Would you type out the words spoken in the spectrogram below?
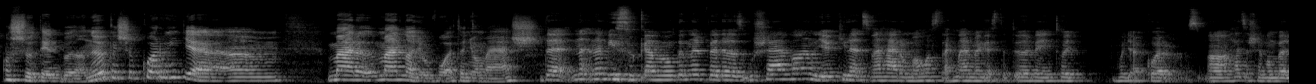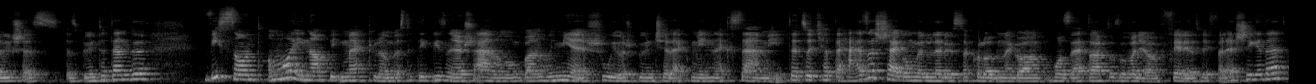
a sötétből a nők, és akkor így már, már nagyobb volt a nyomás. De ne, ne bízzuk el magunkat, mert például az USA-ban, ugye 93-ban hozták már meg ezt a törvényt, hogy, hogy akkor a házasságon belül is ez, ez büntetendő, Viszont a mai napig megkülönböztetik bizonyos államokban, hogy milyen súlyos bűncselekménynek számít. Tehát, hogyha te házasságon belül erőszakolod meg a hozzátartozó, vagy a férjed, vagy feleségedet,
